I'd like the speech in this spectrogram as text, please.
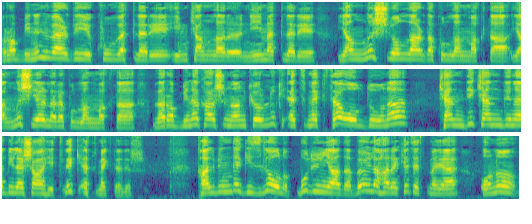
Rabbinin verdiği kuvvetleri, imkanları, nimetleri yanlış yollarda kullanmakta, yanlış yerlere kullanmakta ve Rabbine karşı nankörlük etmekte olduğuna kendi kendine bile şahitlik etmektedir kalbinde gizli olup bu dünyada böyle hareket etmeye onu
